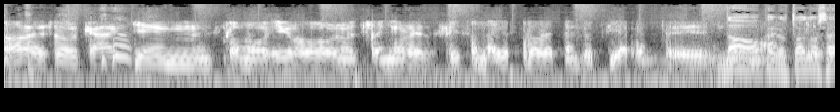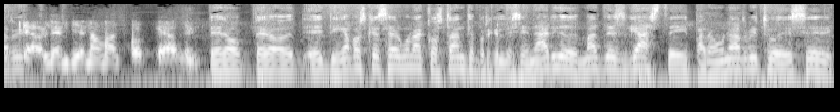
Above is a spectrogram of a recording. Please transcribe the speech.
No, eso cada quien, como dijo nuestro Señor Jesucristo, nadie es profeta en su tierra. Entonces, no, pero todos los árbitros. Que hablen bien o mal porque hablen. Pero, pero eh, digamos que esa es una constante, porque el escenario de más desgaste para un árbitro es el,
